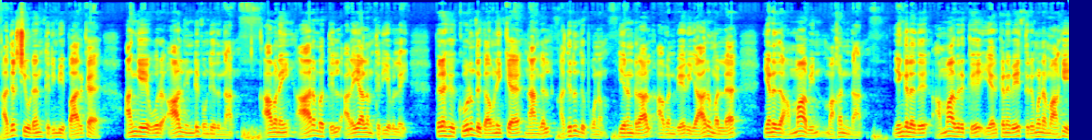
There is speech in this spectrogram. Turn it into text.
அதிர்ச்சியுடன் திரும்பி பார்க்க அங்கே ஒரு ஆள் நின்று கொண்டிருந்தான். அவனை ஆரம்பத்தில் அடையாளம் தெரியவில்லை. பிறகு கூர்ந்து கவனிக்க நாங்கள் அதிர்ந்து போனோம். ஏனென்றால் அவன் வேறு யாருமல்ல. எனது அம்மாவின் மகன்தான். எங்களது அம்மாவிற்கு ஏற்கனவே திருமணமாகி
